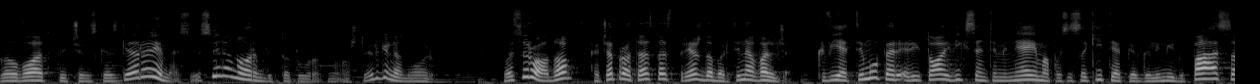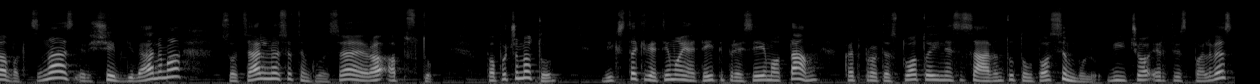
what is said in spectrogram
Galvojat, tai čia viskas gerai, mes visi nenorim diktatūros, nu aš tai irgi nenoriu. Pasirodo, kad čia protestas prieš dabartinę valdžią. Kvietimų per rytoj vyksiantį minėjimą pasisakyti apie galimybių pasą, vakcinas ir šiaip gyvenimą socialiniuose tinkluose yra apstu. Tuo pačiu metu Vyksta kvietimai ateiti prie Seimo tam, kad protestuotojai nesisavintų tautos simbolių - vyčio ir trispalvės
